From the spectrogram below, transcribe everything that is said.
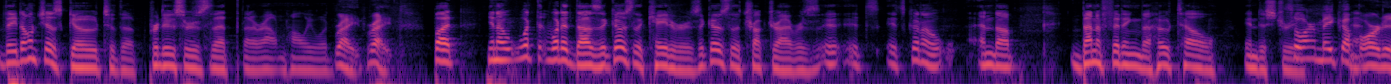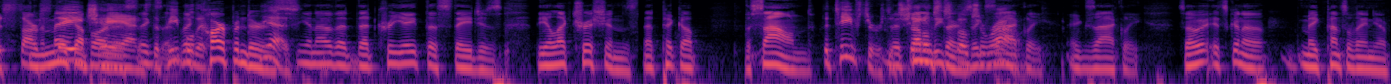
they don't just go to the producers that, that are out in Hollywood. Right, right. But you know what the, what it does? It goes to the caterers. It goes to the truck drivers. It, it's it's going to end up benefiting the hotel industry. So our makeup artists, our the stage makeup hands, artists, the ex- people the that carpenters, Yes. you know that that create the stages, the electricians that pick up the sound, the teamsters that the shuttle these Teamsters, folks around. exactly, exactly. So it's going to make Pennsylvania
